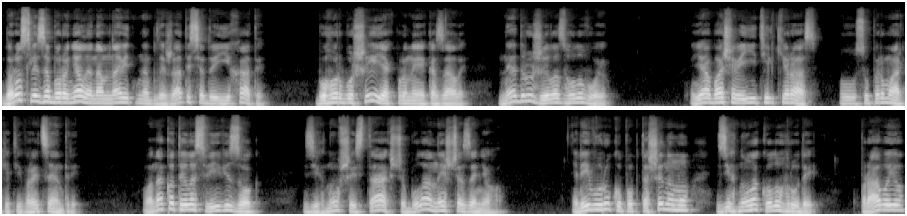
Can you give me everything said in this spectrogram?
Дорослі забороняли нам навіть наближатися до її хати, бо горбуши, як про неї казали, не дружила з головою. Я бачив її тільки раз у супермаркеті в райцентрі. Вона котила свій візок, зігнувшись так, що була нижча за нього. Ліву руку по пташиному зігнула коло грудей, правою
